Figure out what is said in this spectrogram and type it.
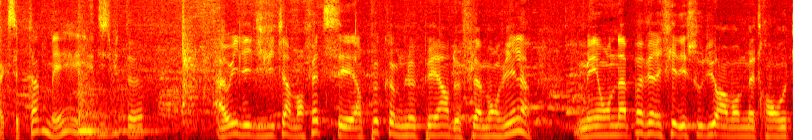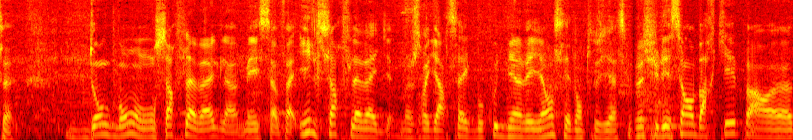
acceptable, mais il est 18h. Ah oui, il est 18h, mais en fait, c'est un peu comme le PR de Flamanville, mais on n'a pas vérifié les soudures avant de mettre en route. Donc bon, on surfe la vague là, mais ça, enfin, il surfe la vague. Moi, je regarde ça avec beaucoup de bienveillance et d'enthousiasme. Je me suis laissé embarquer par, euh,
